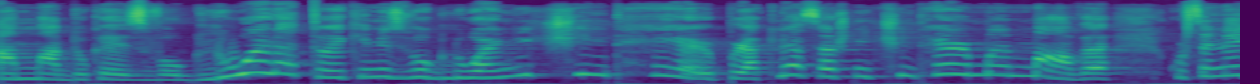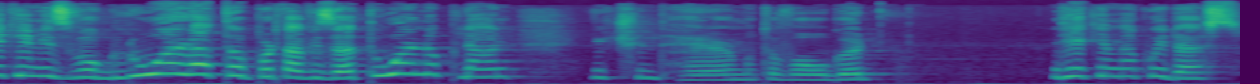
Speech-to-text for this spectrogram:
Ama duke e zvogëluar atë, e kemi zvogëluar 100 herë, pra klasa është 100 herë më e madhe, kurse ne e kemi zvogëluar atë për ta vizatuar në plan 100 herë më të vogël. Ndjekim me kujdes.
